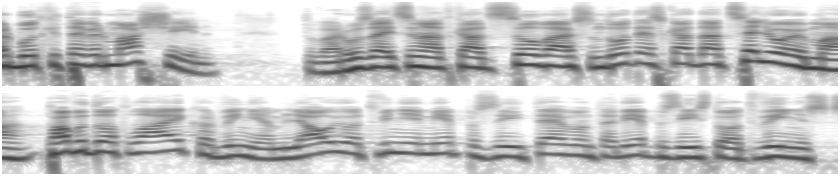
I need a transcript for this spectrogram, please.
Varbūt, ka tev ir mašīna. Tu vari uzaicināt kādus cilvēkus un doties kādā ceļojumā, pavadot laiku ar viņiem, ļaujot viņiem iepazīt tevi un tad iepazīstot viņus.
